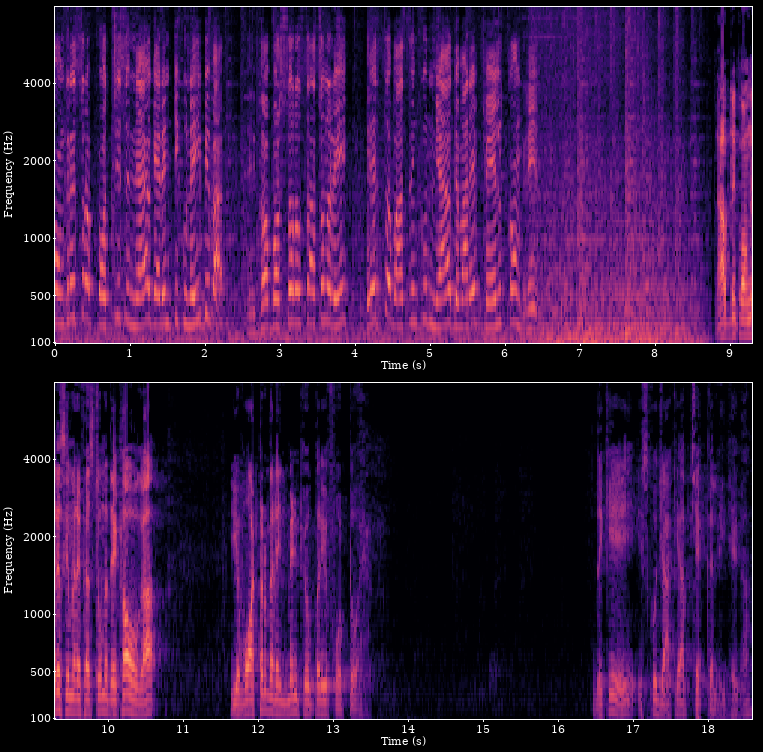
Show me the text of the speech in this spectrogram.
କଂଗ୍ରେସର ପଚିଶ ନ୍ୟାୟ ଗ୍ୟାରେଣ୍ଟିକୁ ନେଇ ବିବାଦ ଦୀର୍ଘ ବର୍ଷର ଶାସନରେ ଦେଶବାସୀଙ୍କୁ ନ୍ୟାୟ ଦେବାରେ ଫେଲ୍ କଂଗ୍ରେସ आपने कांग्रेस के मैनिफेस्टो में देखा होगा, ये वाटर मैनेजमेंट के ऊपर ये फ़ोटो है। देखिए, इसको जाके आप चेक कर लीजिएगा।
